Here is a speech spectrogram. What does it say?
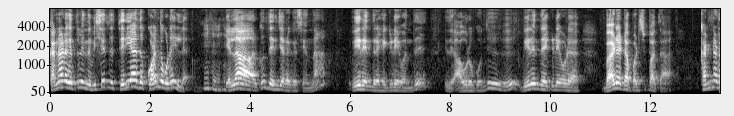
கர்நாடகத்தில் இந்த விஷயத்தை தெரியாத குழந்தை கூட இல்லை. எல்லாருக்கும் தெரிஞ்ச ரகசியம்தான் வீரேந்திர ஹெக்டே வந்து இது அவருக்கு வந்து வீரேந்திர ஹெக்டேவோட பயோடேட்டா படித்து பார்த்தா கன்னட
